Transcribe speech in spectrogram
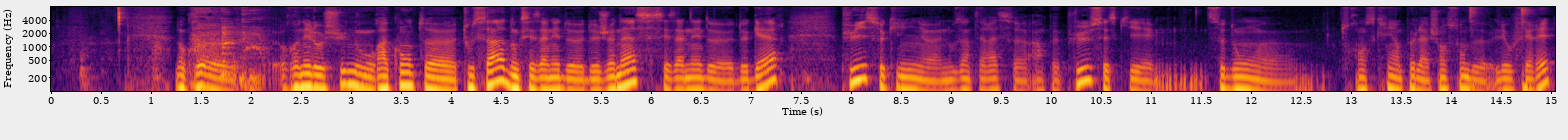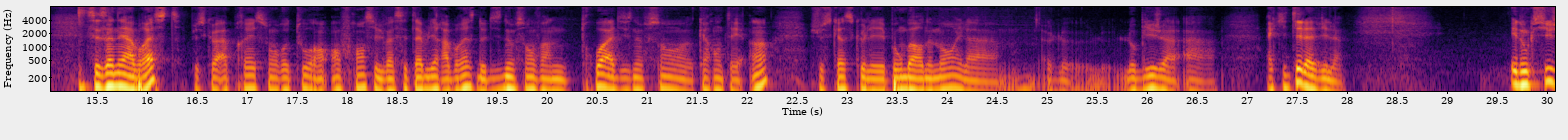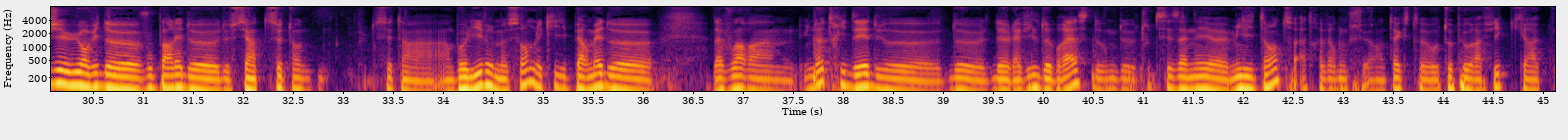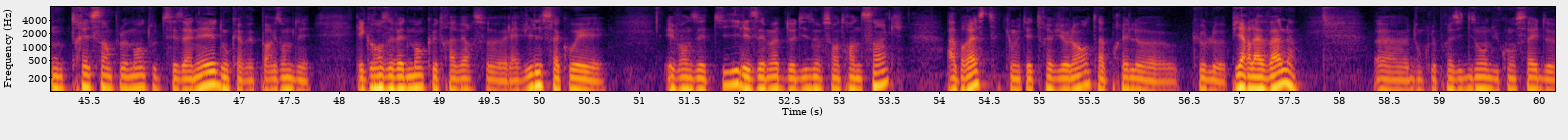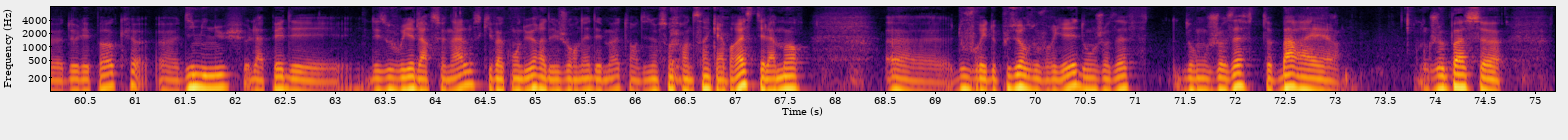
Donc euh, René Lochu nous raconte euh, tout ça, donc ces années de, jeunesse, ces années de, guerre. Puis ce qui euh, nous intéresse un peu plus, et ce qui est ce dont transcrit un peu la chanson de Léo Ferré, ces années à Brest, puisque après son retour en, France, il va s'établir à Brest de 1923 à 1941, jusqu'à ce que les bombardements l'obligent à quitter la ville. Et donc, si j'ai eu envie de vous parler de, de c'est un, c'est un, un, beau livre, il me semble, et qui permet de d'avoir un- une autre idée de, de, de la ville de Brest, donc de toutes ces années euh, militantes, à travers donc un texte autobiographique qui raconte très simplement toutes ces années, donc avec par exemple des, les grands événements que traverse euh, la ville, Sacco et, et Vanzetti, les émeutes de 1935 à Brest, qui ont été très violentes après le, que le Pierre Laval euh, donc le président du conseil de, de l'époque, euh, diminue la paix des, des ouvriers de l'Arsenal, ce qui va conduire à des journées d'émeutes en 1935 à Brest et la mort euh, de plusieurs ouvriers, dont Joseph, dont Joseph Barrer. Donc je passe euh,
